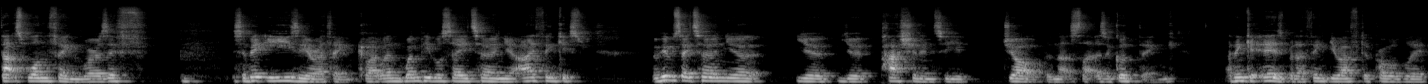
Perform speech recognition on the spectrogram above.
That's one thing. Whereas if it's a bit easier, I think. Like when when people say turn your, I think it's when people say turn your your your passion into your job, and that's like as a good thing I think it is, but I think you have to probably.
